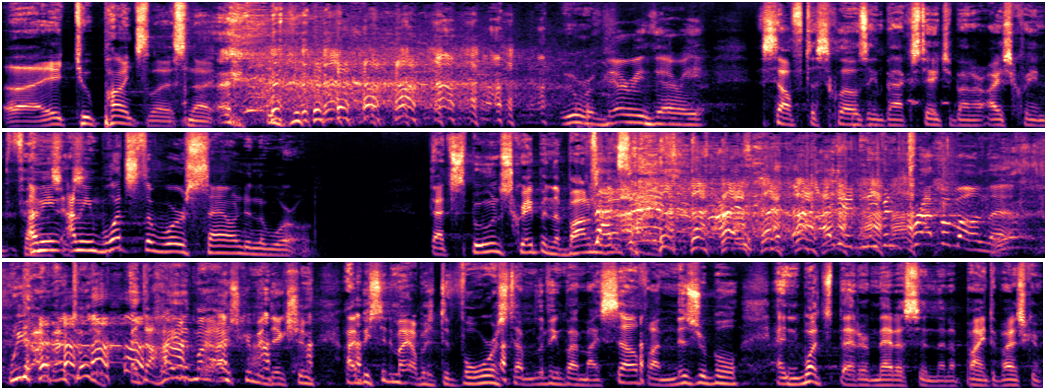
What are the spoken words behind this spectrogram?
uh, I ate two pints last night. we were very, very self-disclosing backstage about our ice cream fantasies. I mean, I mean, what's the worst sound in the world? That spoon scraping the bottom That's of that. I, I, didn't even prep him on that. We, I, I, told you, at the height of my ice cream addiction, I'd be sitting. My, I was divorced. I'm living by myself. I'm miserable. And what's better medicine than a pint of ice cream?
